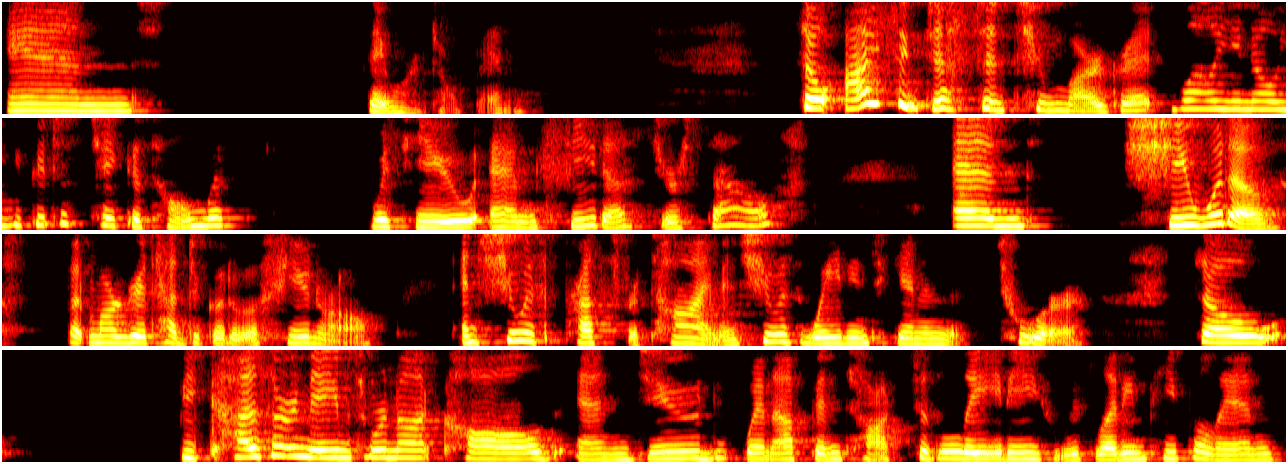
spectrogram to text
and they weren't open. So I suggested to Margaret, well, you know, you could just take us home with, with you and feed us yourself. And she would have, but Margaret had to go to a funeral and she was pressed for time and she was waiting to get in this tour. So because our names were not called and dude went up and talked to the lady who was letting people in,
